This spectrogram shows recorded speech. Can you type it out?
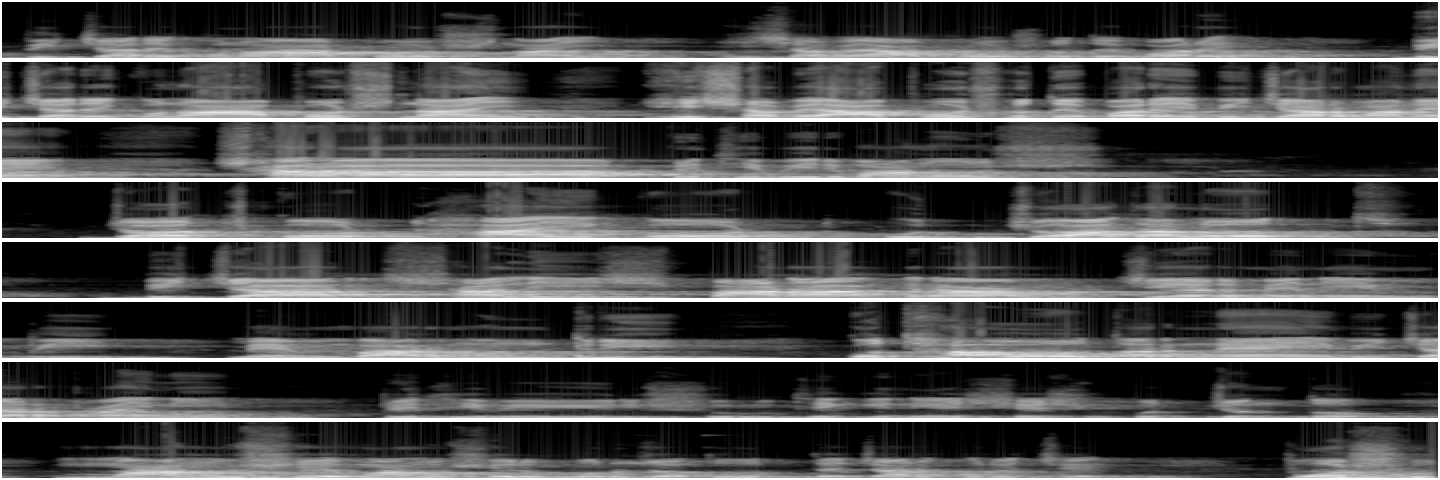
বিচারে কোনো আপোষ নাই, হিসাবে আপোষ হতে পারে। বিচারে কোনো আপোষ নাই, হিসাবে আপোষ হতে পারে। বিচার মানে সারা পৃথিবীর মানুষ, জজ কোর্ট হাইকোর্ট উচ্চ আদালত বিচার, সালিশ, পাড়া, গ্রাম, চেয়ারম্যান, এমপি, মেম্বার, মন্ত্রী, কোথাও তার ন্যায় বিচার পায়নি। পৃথিবীর শুরু থেকে নিয়ে শেষ পর্যন্ত মানুষে মানুষের উপর যত অত্যাচার করেছে, পশু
